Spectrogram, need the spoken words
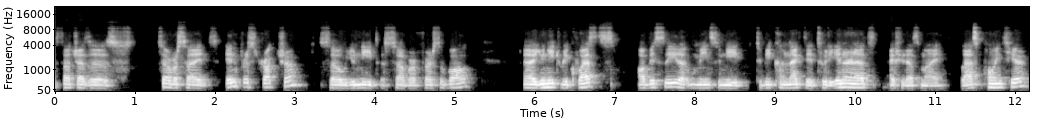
such as a server-side infrastructure. So you need a server, first of all. Uh, you need requests, obviously. That means you need to be connected to the internet. Actually, that's my last point here.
